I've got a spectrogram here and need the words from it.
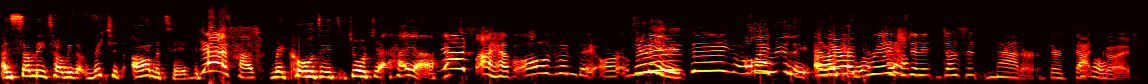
and somebody told me that Richard Armitage Yes! has recorded Georgette Heyer. yes, I have all of them. They are amazing. Oh, oh, my really? and Oh, they're okay, well, abridged have- and it doesn't matter they're that Oh. good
